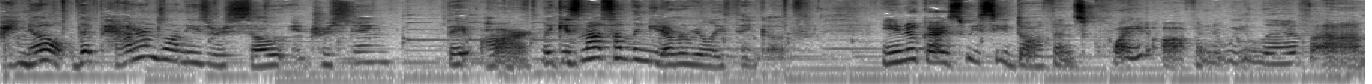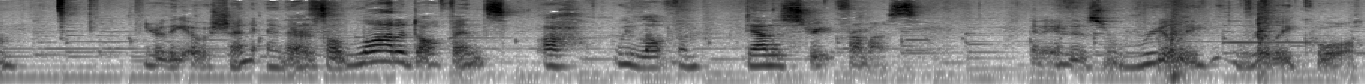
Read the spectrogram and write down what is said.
I know. The patterns on these are so interesting. They are. Like, it's not something you'd ever really think of. You know, guys, we see dolphins quite often. We live um, near the ocean, and there's a lot of dolphins Oh, we love them. down the street from us. And it is really, really cool.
